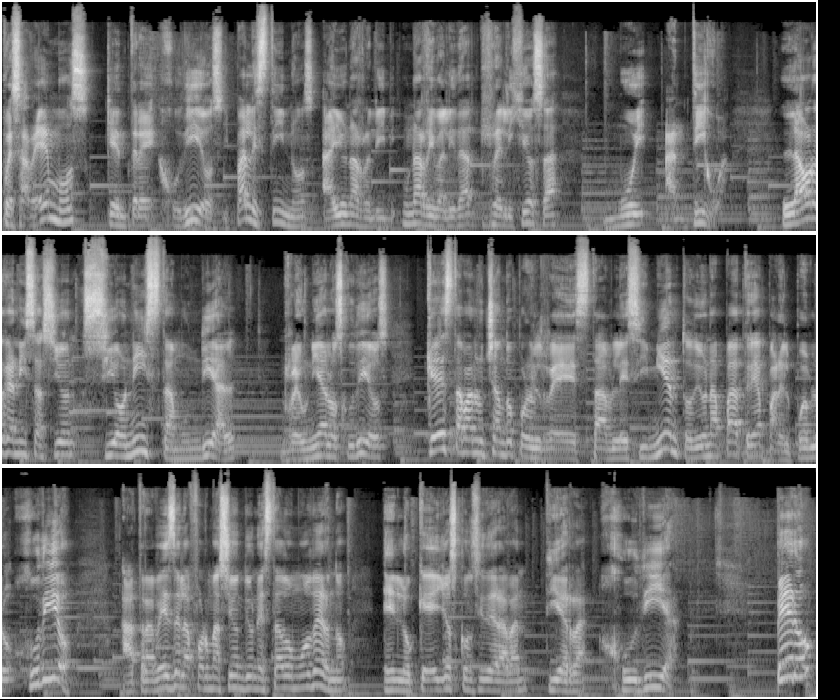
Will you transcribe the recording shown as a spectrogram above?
pues sabemos que entre judíos y palestinos hay una, una rivalidad religiosa muy antigua. La organización sionista mundial reunía a los judíos que estaban luchando por el restablecimiento de una patria para el pueblo judío, a través de la formación de un Estado moderno en lo que ellos consideraban tierra judía. Pero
